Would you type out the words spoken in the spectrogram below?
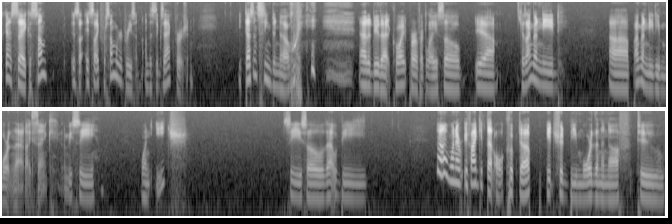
Was gonna say, because some... It's, it's like, for some weird reason, on this exact version, it doesn't seem to know how to do that quite perfectly, so, yeah. Because I'm gonna need... Uh, I'm gonna need even more than that, I think. Let me see. One each? see, so that would be... Uh, whenever, if I get that all cooked up, it should be more than enough to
